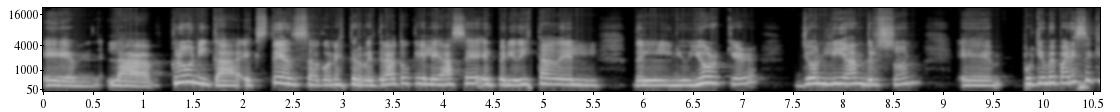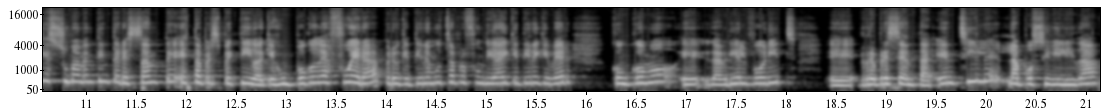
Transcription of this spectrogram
em, la crónica extensa, con este retrato que le hace el periodista del, del New Yorker, John Lee Anderson, eh, porque me parece que es sumamente interesante esta perspectiva, que es un poco de afuera, pero que tiene mucha profundidad y que tiene que ver con cómo eh, Gabriel Boric eh, representa en Chile la posibilidad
